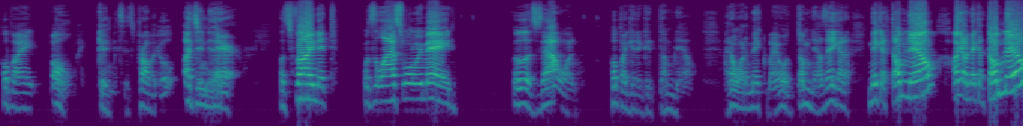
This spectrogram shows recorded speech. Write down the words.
Hope I. Oh, my goodness. It's probably. Oh, it's in there. Let's find it. What's the last one we made? Oh, it's that one. Hope I get a good thumbnail. I don't want to make my own thumbnails. They gotta make a thumbnail. I gotta make a thumbnail.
